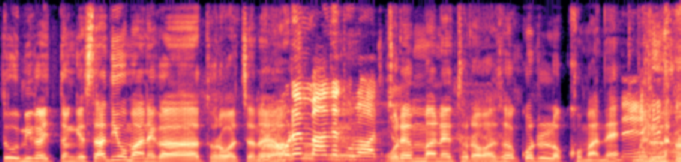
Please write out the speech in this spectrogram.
또 의미가 있던 게 사디오 마네가 돌아왔잖아요. 네. 오랜만에 네. 돌아왔죠. 오랜만에 돌아와서 골을 넣고 마네. 네. 뭐 이러려고.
